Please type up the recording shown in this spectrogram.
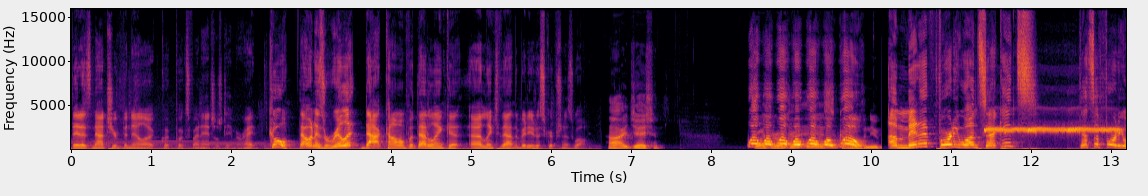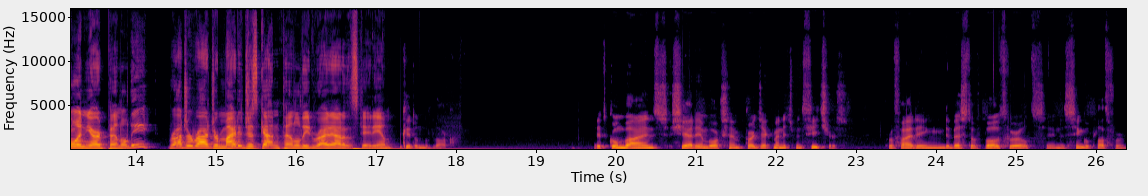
that is not your vanilla QuickBooks financial statement, right? Cool. That one is rillet.com. I'll put that link, uh, link to that in the video description as well. Hi, Jason. Whoa, whoa, whoa, whoa, whoa, whoa, whoa. a minute, 41 seconds? That's a 41 yard penalty. Roger Roger might have just gotten penaltied right out of the stadium. Kid on the block. It combines shared inbox and project management features, providing the best of both worlds in a single platform.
